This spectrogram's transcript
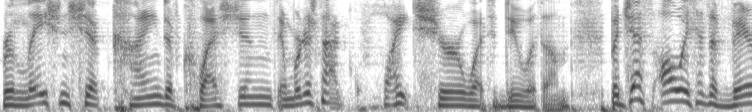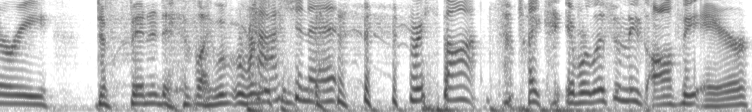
relationship kind of questions, and we're just not quite sure what to do with them. But Jess always has a very definitive, like, we're Passionate response. like if we're listening to these off the air,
